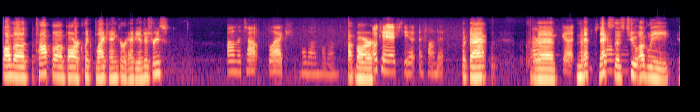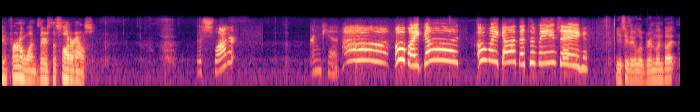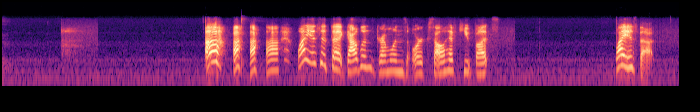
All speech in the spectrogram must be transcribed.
On the top uh, bar, click Black Hanker Heavy Industries. On the top black. Hold on, hold on. Top bar, Okay, I see it. I found it. click that. And then Got ne- next to those two ugly infernal ones, there's the slaughterhouse. the slaughter. Grymkin. Oh my god! Oh my god, that's amazing! You see the little gremlin butt? Ah, ha, ha, ha. Why is it that goblins, gremlins, orcs all have cute butts? Why is that?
